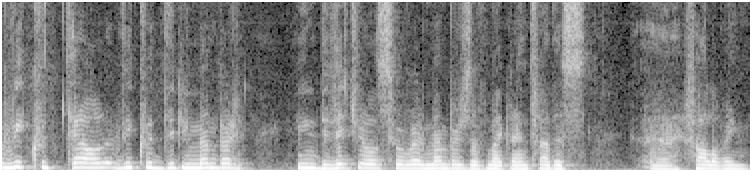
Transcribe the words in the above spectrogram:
we could tell, we could remember individuals who were members of my grandfather's uh, following.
